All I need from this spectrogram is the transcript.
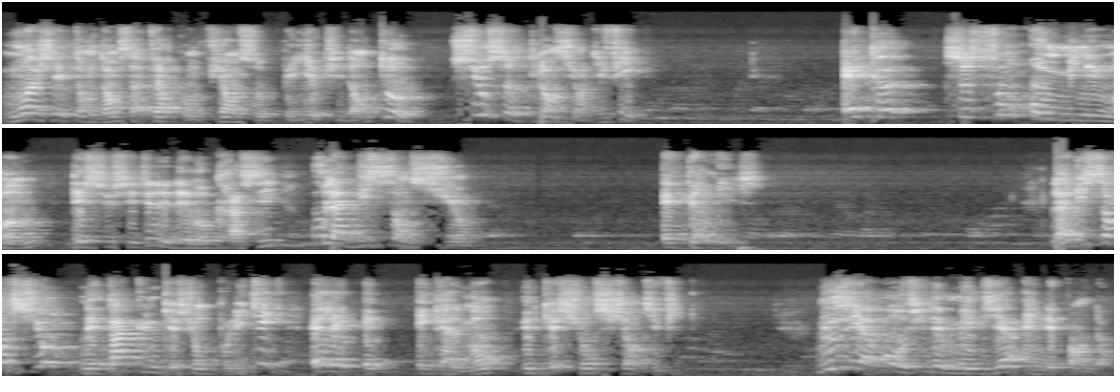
moi j'ai tendance à faire confiance aux pays occidentaux sur ce plan scientifique est que ce sont au minimum des sociétés de démocratie où la dissension est permise. La dissension n'est pas qu'une question politique, elle est également une question scientifique. Nous y avons aussi des médias indépendants.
